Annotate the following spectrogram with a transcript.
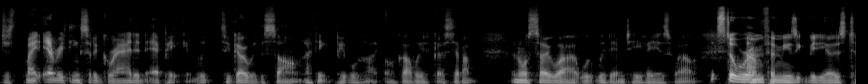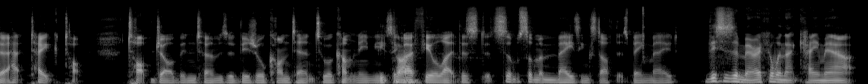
just made everything sort of grand and epic with to go with the song. I think people were like, oh god, we've got to step up, and also uh, with, with MTV as well. There's still room Um, for music videos to ha- take top top job in terms of visual content to accompany music. I feel like there's some some amazing stuff that's being made. This is America when that came out,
